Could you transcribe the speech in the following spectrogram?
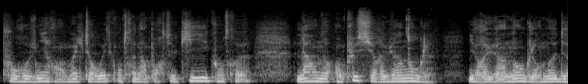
pour revenir en welterweight contre n'importe qui, contre. Là, on a- en plus, il y aurait eu un angle. Il y aurait eu un angle en mode.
